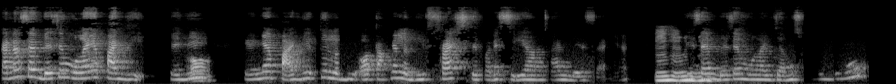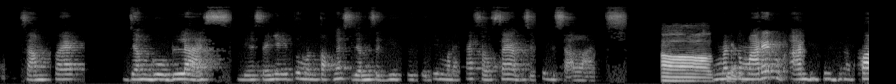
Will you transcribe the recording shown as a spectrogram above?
karena saya biasanya mulainya pagi, jadi oh kayaknya pagi tuh lebih otaknya lebih fresh daripada siang kan biasanya. Mm-hmm. Jadi saya biasanya mulai jam 10 sampai jam 12. Biasanya itu mentoknya jam segitu. Jadi mereka selesai habis itu bisa lunch. Oh, okay. kemarin ada beberapa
